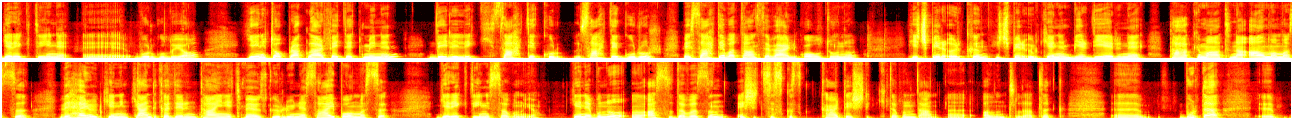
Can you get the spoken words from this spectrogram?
gerektiğini e, vurguluyor. Yeni topraklar fethetmenin delilik, sahte kur, sahte gurur ve sahte vatanseverlik olduğunu, hiçbir ırkın, hiçbir ülkenin bir diğerine tahakküm altına almaması ve her ülkenin kendi kaderini tayin etme özgürlüğüne sahip olması gerektiğini savunuyor. Gene bunu e, Aslı Davaz'ın Eşitsiz Kız Kardeşlik kitabından e, alıntıladık. E, burada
